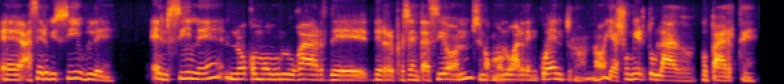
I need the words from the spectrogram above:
eh, hacer visible el cine no como un lugar de, representación, sino como un lugar de encuentro, ¿no? y asumir tu lado, tu parte.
